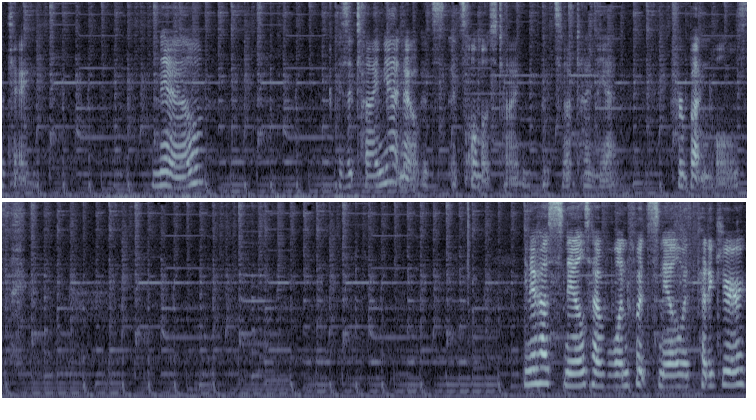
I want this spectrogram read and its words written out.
okay. Now, is it time yet? No, it's it's almost time. It's not time yet for buttonholes. You know how snails have one foot snail with pedicure?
